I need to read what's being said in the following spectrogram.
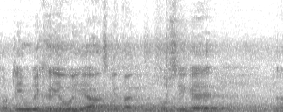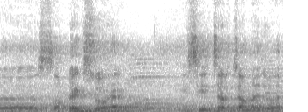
तो टीम बिखरी हुई है आज की तारीख में। उसी के सपेक्ष जो है, इसी चर्चा में जो है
